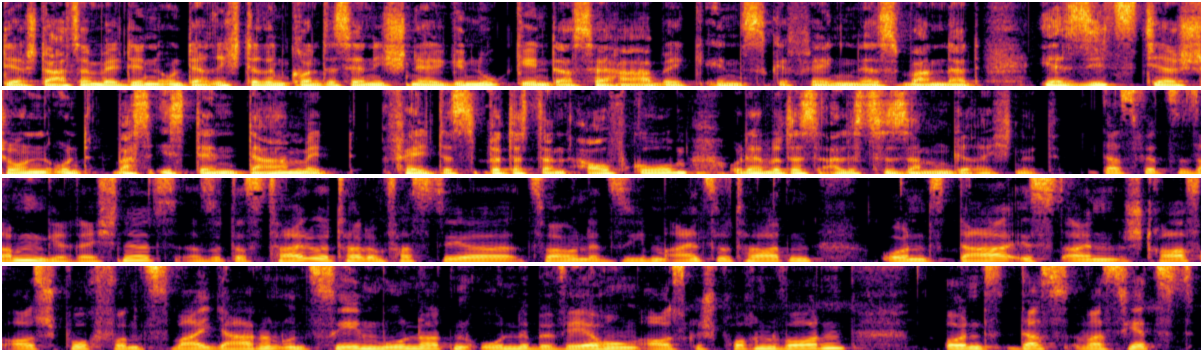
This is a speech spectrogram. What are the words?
Der Staatsanwältin und der Richterin konnte es ja nicht schnell genug gehen, dass Herr Habeck ins Gefängnis wandert. Er sitzt ja schon und was ist denn damit? Fällt das, wird das dann aufgehoben oder wird das alles zusammengerechnet? Das wird zusammengerechnet. Also das Teilurteil umfasste ja 207 Einzeltaten und da ist ein Strafausspruch von zwei Jahren und zehn Monaten ohne Bewährung ausgesprochen worden. Und das, was jetzt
